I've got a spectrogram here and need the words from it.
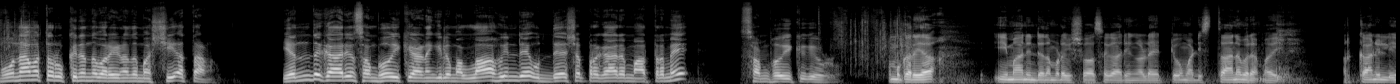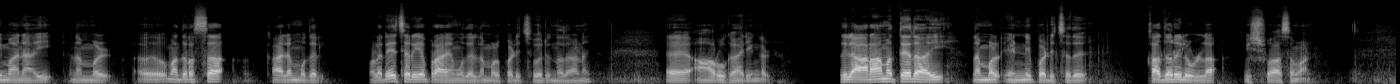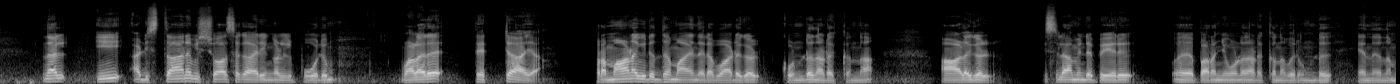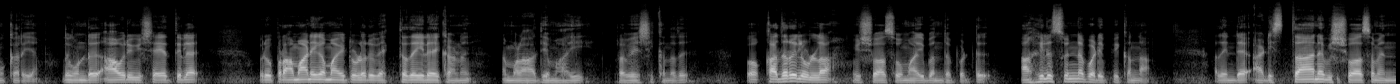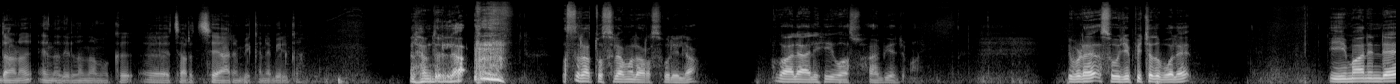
മൂന്നാമത്തെ റുക്കിനെന്ന് പറയുന്നത് മഷിയത്താണ് എന്ത് കാര്യം സംഭവിക്കുകയാണെങ്കിലും അള്ളാഹുവിന്റെ ഉദ്ദേശപ്രകാരം മാത്രമേ സംഭവിക്കുകയുള്ളൂ. നമുക്കറിയാം ഈമാനിന്റെ നമ്മുടെ വിശ്വാസ കാര്യങ്ങളുടെ ഏറ്റവും അടിസ്ഥാനപരമായി അർക്കാനുൽ ഈമാനായി നമ്മൾ മദ്രസ കാലം മുതൽ വളരെ ചെറിയ പ്രായം മുതൽ നമ്മൾ പഠിച്ചു വരുന്നതാണ് ആറു കാര്യങ്ങൾ. ഇതിൽ ആറാമത്തേതായി നമ്മൾ എണ്ണി പഠിച്ചത് ഖദറിലുള്ള വിശ്വാസമാണ്. എന്നാൽ ഈ അടിസ്ഥാന വിശ്വാസ കാര്യങ്ങളിൽ പോലും വളരെ തെറ്റായ പ്രമാണവിരുദ്ധമായ നിലപാടുകൾ കൊണ്ട് നടക്കുന്ന ആളുകൾ ഇസ്ലാമിന്റെ പേര് പറഞ്ഞുകൊണ്ട് നടക്കുന്നവരുണ്ട് എന്ന് നമുക്കറിയാം. അതുകൊണ്ട് ആ ഒരു വിഷയത്തിലെ ഒരു പ്രാമാണികമായിട്ടുള്ളൊരു വ്യക്തതയിലേക്കാണ് നമ്മൾ ആദ്യമായി പ്രവേശിക്കുന്നത്. അപ്പോൾ ഖദറിലുള്ള വിശ്വാസവുമായി ബന്ധപ്പെട്ട് അഹിലുസുന്ന പഠിപ്പിക്കുന്ന അതിന്റെ അടിസ്ഥാന വിശ്വാസം എന്താണ് എന്നതിൽ നിന്ന് നമുക്ക് ചർച്ച ആരംഭിക്കാം. നബീൽക്ക. അലഹമില്ല വസ്സലാത്തു വസ്സലാം അല്ല റസൂലില്ല വാല അലിഹി വസ്ഹാബി അജ്മായി ഇവിടെ സൂചിപ്പിച്ചതുപോലെ ഈമാനിന്റെ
